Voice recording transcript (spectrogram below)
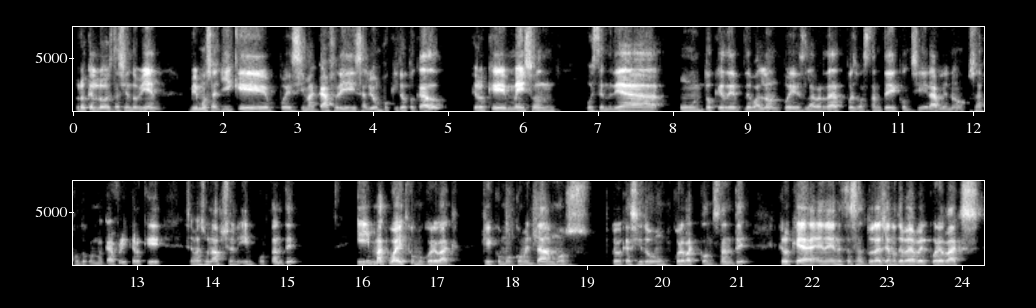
creo que lo está haciendo bien. Vimos allí que, pues, si McCaffrey salió un poquito tocado, creo que Mason, pues, tendría un toque de, balón, pues, la verdad, pues, bastante considerable, ¿no? O sea, junto con McCaffrey, creo que se me hace una opción importante. Y McWhite como coreback, que como comentábamos, creo que ha sido un coreback constante. Creo que en, estas alturas ya no debe haber corebacks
